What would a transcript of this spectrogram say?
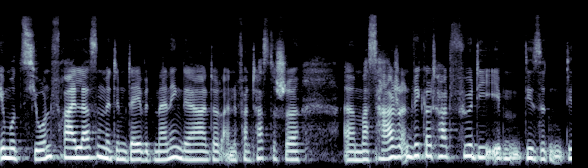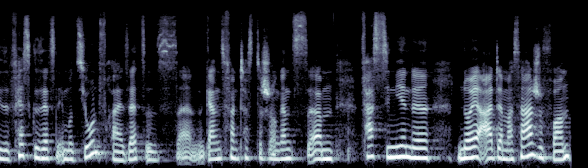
Emotionen freilassen mit dem David Manning, der dort eine fantastische äh, Massage entwickelt hat, für die eben diese, diese festgesetzten Emotionen freisetzt. Das ist eine ganz fantastische und ganz ähm, faszinierende neue Art der Massageform.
